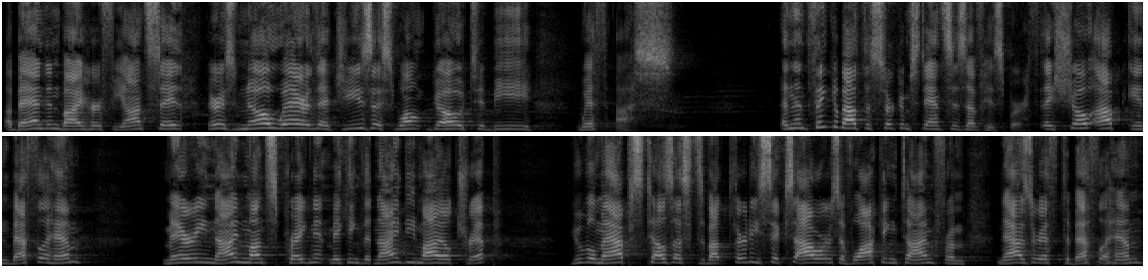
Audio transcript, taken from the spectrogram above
abandoned by her fiance. There is nowhere that Jesus won't go to be with us. And then think about the circumstances of his birth. They show up in Bethlehem, Mary, nine months pregnant, making the 90 mile trip. Google Maps tells us it's about 36 hours of walking time from Nazareth to Bethlehem.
